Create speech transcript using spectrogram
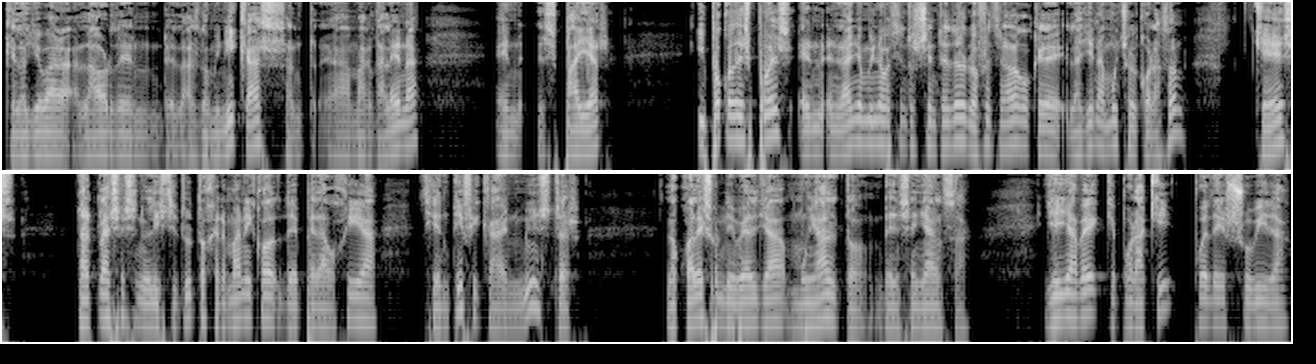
que lo lleva la orden de las dominicas, Santa Magdalena, en Speyer, y poco después, en, el año 1962, le ofrecen algo que la llena mucho el corazón, que es dar clases en el Instituto Germánico de Pedagogía Científica en Münster, lo cual es un nivel ya muy alto de enseñanza. Y ella ve que por aquí puede ir su vida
